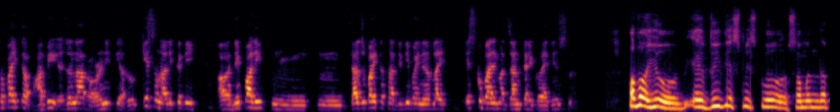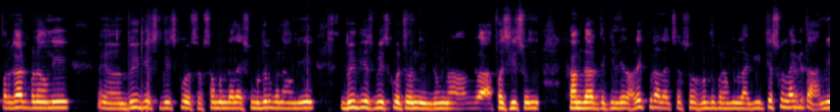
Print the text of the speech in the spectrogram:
तपाईँका भावी योजना र रणनीतिहरू के छन्? अलिकति नेपाली दाजुभाइ तथा दिदीबहिनीहरूलाई यसको बारेमा जानकारी गराइदिनुहोस् न। अब यो दुई देश बिचको सम्बन्ध प्रगाढ बनाउने दुई देश बिचको स- सम्बन्धलाई सुमधुर बनाउने दुई देश बिचको जुन जुन आपसी जुन कामदारदेखि लिएर हरेक कुरालाई चाहिँ सुमधुर बनाउनु लागि त्यसको लागि त हामी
